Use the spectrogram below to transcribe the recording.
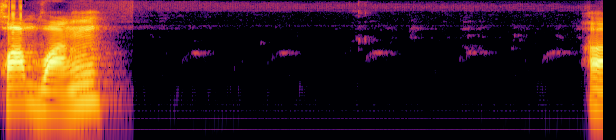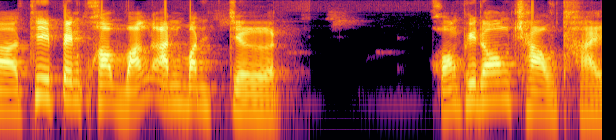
ความหวังที่เป็นความหวังอันบันเจิดของพี่น้องชาวไทย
